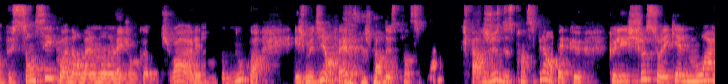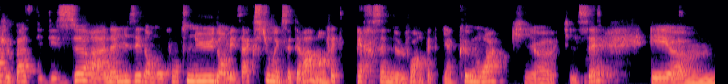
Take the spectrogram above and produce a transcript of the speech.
un peu, sensées, quoi, normalement, les gens comme, tu vois, les gens comme nous, quoi. Et je me dis, en fait, je pars de ce principe-là, je pars juste de ce principe-là, en fait, que, que les choses sur lesquelles moi, je passe des, heures à analyser dans mon contenu, dans mes actions, etc., mais en fait, personne ne le voit, en fait. Il y a que moi qui, qui le sais. Euh,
